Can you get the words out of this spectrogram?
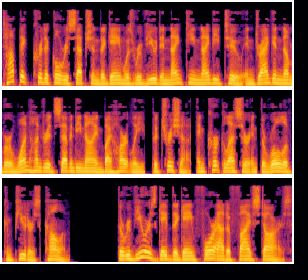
Topic critical reception The game was reviewed in 1992 in Dragon No. 179 by Hartley, Patricia, and Kirk Lesser in The Role of Computers column. The reviewers gave the game 4 out of 5 stars.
